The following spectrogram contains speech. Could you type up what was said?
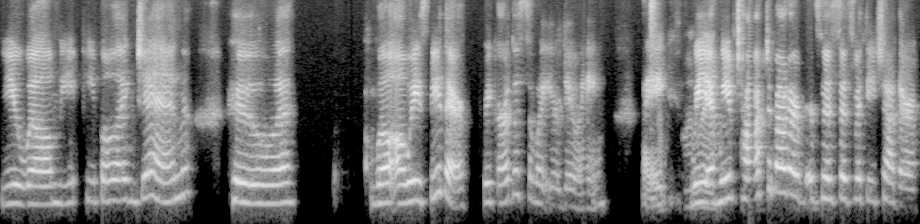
you will meet people like Jen who will always be there, regardless of what you're doing. Like Absolutely. we and we've talked about our businesses with each other.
